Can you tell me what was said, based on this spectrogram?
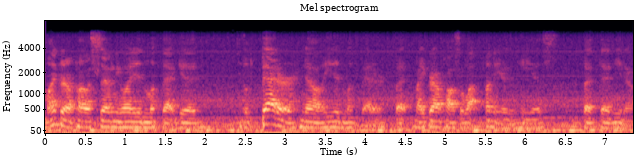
my grandpa was 71. He didn't look that good. He looked better. No, he didn't look better. But my grandpa's a lot funnier than he is. But then, you know,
